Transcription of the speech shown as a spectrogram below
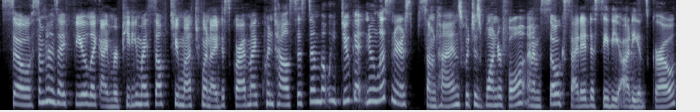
So sometimes I feel like I'm repeating myself too much when I describe my quintile system, but we do get new listeners sometimes, which is wonderful. And I'm so excited to see the audience grow.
